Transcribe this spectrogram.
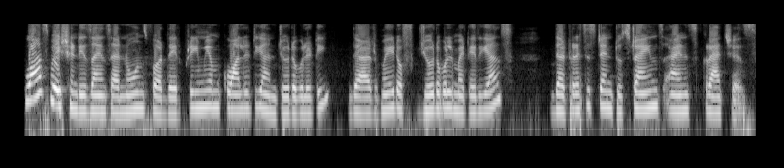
Basin designs are known for their premium quality and durability. They are made of durable materials that are resistant to stains and scratches.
